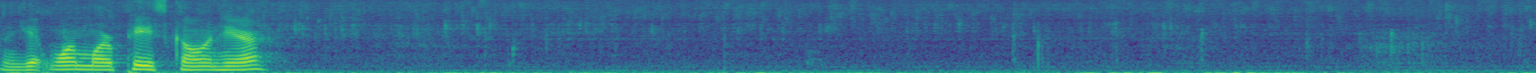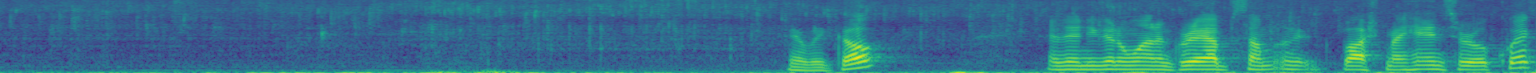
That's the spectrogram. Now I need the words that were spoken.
And get one more piece going here. There we go. And then you're going to want to grab some, uh, wash my hands real quick.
